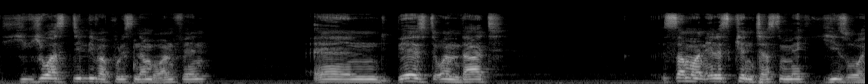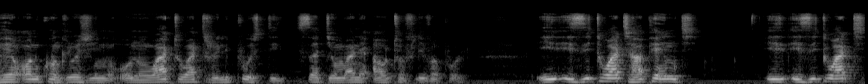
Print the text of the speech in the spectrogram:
he, he was still liverpool's number one fan and based on that someone else can just make his or her own conclusion on what what really pushed sadio mane out of liverpool is it what happened is it what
